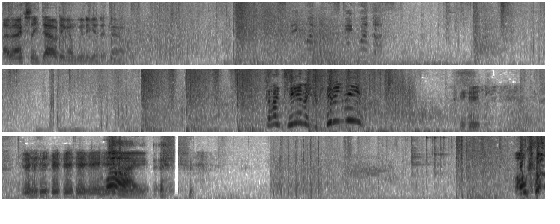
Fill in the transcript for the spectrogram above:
I'm actually doubting I'm gonna get it now. Stick with us! Stick with us! God damn it! You kidding me? Why? oh, come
